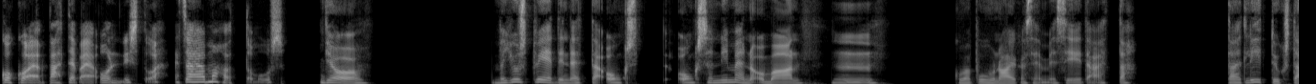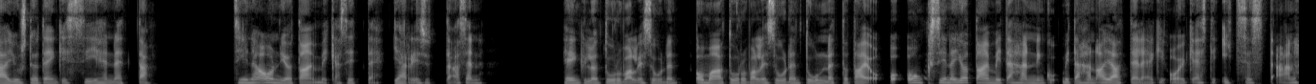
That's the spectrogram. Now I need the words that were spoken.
koko ajan pätevä ja onnistua. Että se on ihan mahdottomuus. Joo. Mä just mietin, että onko se nimenomaan, hmm, kun mä puhun aikaisemmin siitä, että, tai että liittyykö tämä just jotenkin siihen, että siinä on jotain, mikä sitten järisyttää sen henkilön turvallisuuden, omaa turvallisuuden tunnetta, tai onko siinä jotain, mitä hän, niin kuin, mitä hän ajatteleekin oikeasti itsestään.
